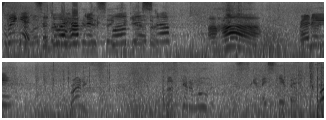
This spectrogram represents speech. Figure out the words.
swing it! let's So do I have to working this explode this stuff? Aha! Ready? Ready? Let's get it moving. This is gonna be stupid. Woo!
